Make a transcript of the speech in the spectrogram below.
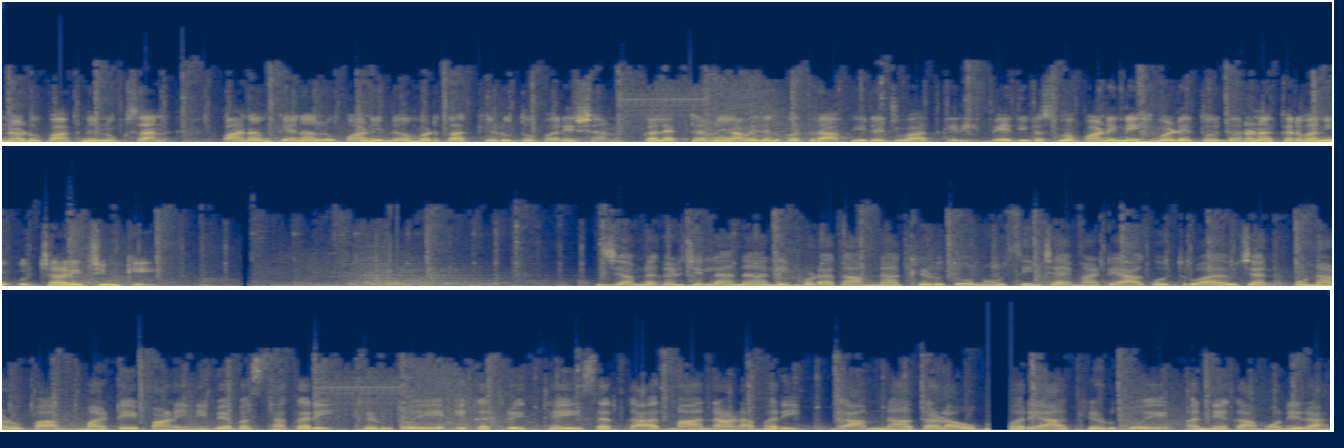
ઉનાળુ પાકને નુકસાન. પાનમ કેનાલનું પાણી ન મળતા ખેડૂતો પરેશાન. કલેક્ટરને આવેદનપત્ર આપી રજૂઆત કરી. બે દિવસમાં પાણી નહીં મળે તો ધરણા કરવાની ઉચ્ચારી ચીમકી. જામનગર જિલ્લાના લીંબોડા ગામના ખેડૂતોનું સિંચાઈ માટે આગોતરું આયોજન. ઉનાળુ પાક માટે પાણીની વ્યવસ્થા કરી ખેડૂતોએ એકત્રિત થઈ સરકારમાં નાણાં ભરી. ગામના તળાવો ભર્યા ખેડૂતોએ અન્ય ગામોની રાહ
